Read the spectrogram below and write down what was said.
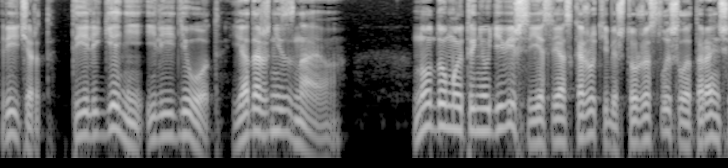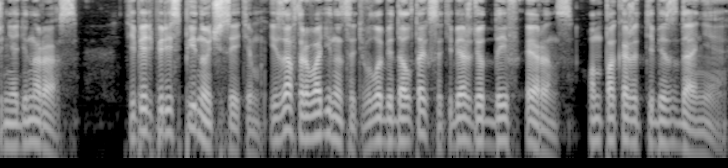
Ричард, ты или гений, или идиот, я даже не знаю. Ну, думаю, ты не удивишься, если я скажу тебе, что уже слышал это раньше не один раз. Теперь переспи ночь с этим, и завтра в 11 в лобби Далтекса тебя ждет Дэйв Эрнс. Он покажет тебе здание.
